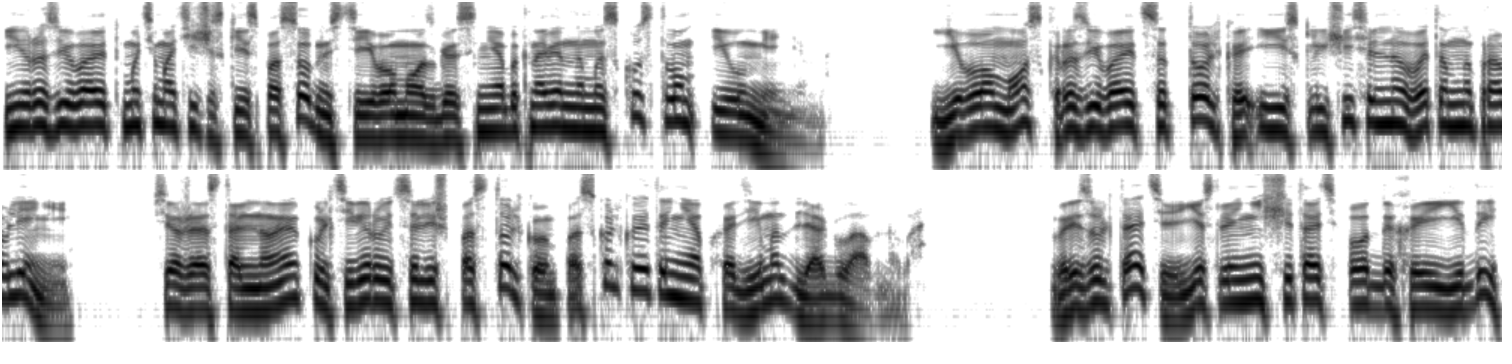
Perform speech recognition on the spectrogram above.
и развивают математические способности его мозга с необыкновенным искусством и умением. Его мозг развивается только и исключительно в этом направлении. Все же остальное культивируется лишь постольку, поскольку это необходимо для главного. В результате, если не считать отдыха и еды,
